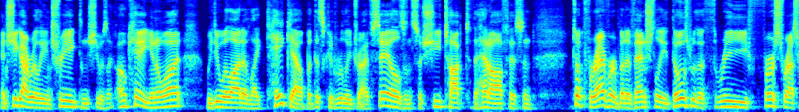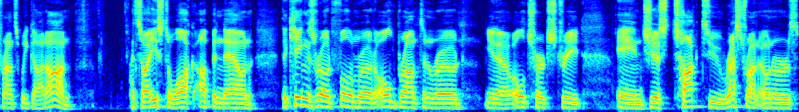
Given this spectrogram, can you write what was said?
and she got really intrigued and she was like okay you know what? We do a lot of like takeout but this could really drive sales and so she talked to the head office and took forever but eventually those were the three first restaurants we got on. And so i used to walk up and down the kings road fulham road old brompton road you know old church street and just talk to restaurant owners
